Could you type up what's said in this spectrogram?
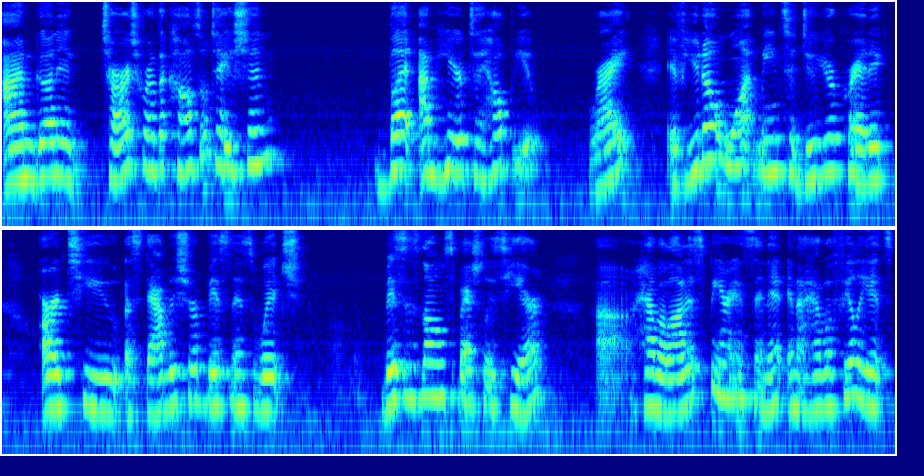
I'm going to charge for the consultation, but I'm here to help you, right? If you don't want me to do your credit or to establish your business, which business loan specialist here uh, have a lot of experience in it, and I have affiliates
